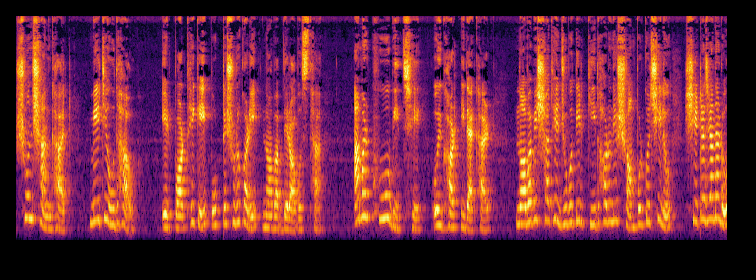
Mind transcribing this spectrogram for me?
শুনশান ঘাট। মেয়েটি উধাও এরপর থেকেই পড়তে শুরু করে নবাবদের অবস্থা। আমার খুব ইচ্ছে ওই ঘরটি দেখার। নবাবের সাথে যুবতীর কী ধরনের সম্পর্ক ছিল সেটা জানারও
